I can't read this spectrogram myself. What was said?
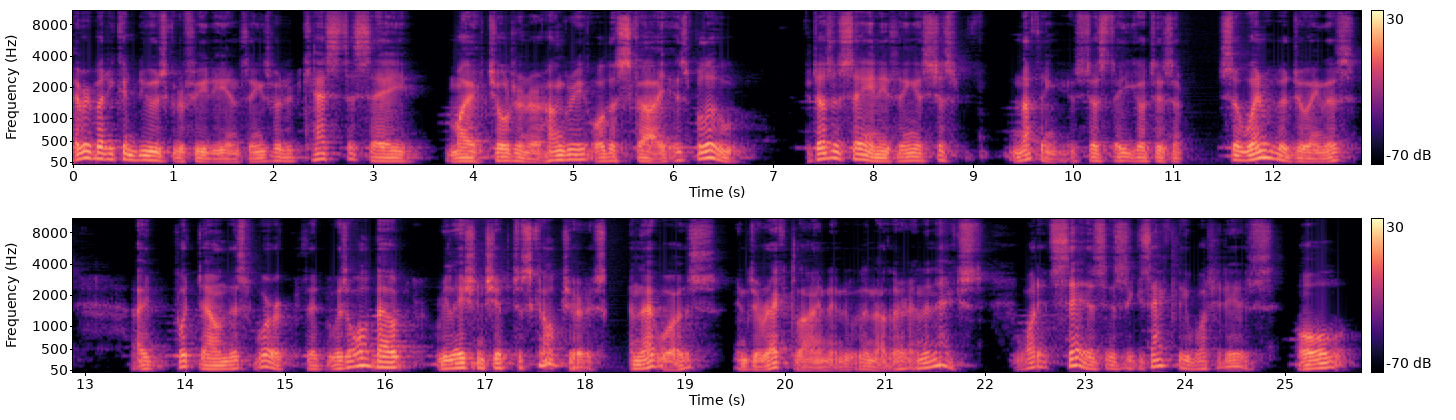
Everybody can use graffiti and things, but it has to say, my children are hungry or the sky is blue. It doesn't say anything, it's just nothing. It's just egotism. So when we were doing this, I put down this work that was all about relationship to sculptures. And that was in direct line and with another and the next. What it says is exactly what it is. All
